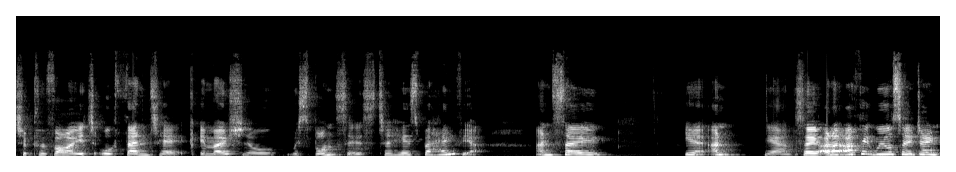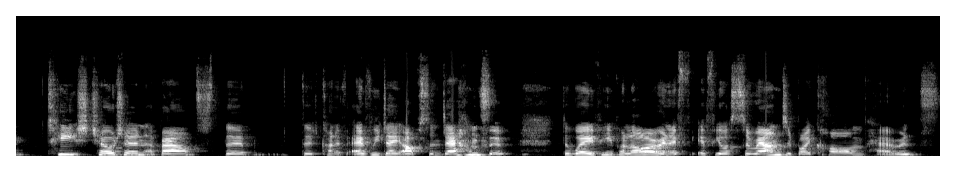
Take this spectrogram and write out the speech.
to provide authentic emotional responses to his behavior. And so, yeah, and yeah, so, and I think we also don't teach children about the the kind of everyday ups and downs of the way people are. And if, if you're surrounded by calm parents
